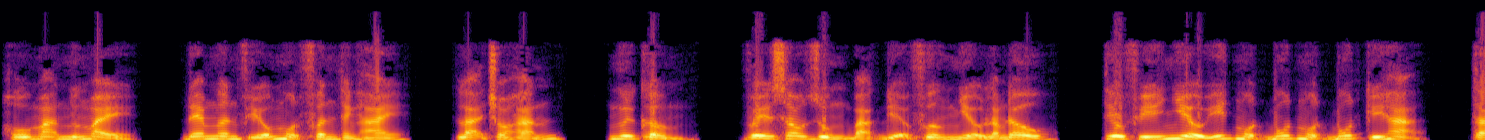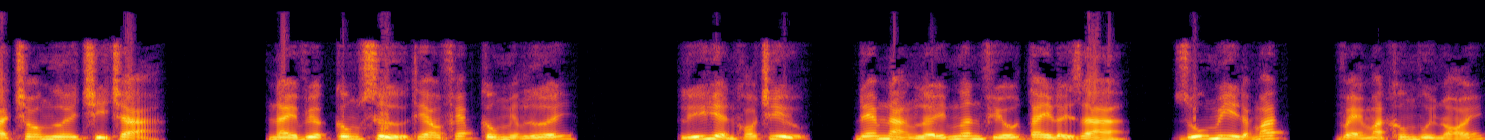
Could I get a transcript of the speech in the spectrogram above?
Hồ mạn nhướng mày, đem ngân phiếu một phân thành hai, lại cho hắn, ngươi cầm, về sau dùng bạc địa phương nhiều lắm đâu, tiêu phí nhiều ít một bút một bút ký hạ, ta cho ngươi trí trả. Này việc công xử theo phép công miệng lưới. Lý Hiển khó chịu, đem nàng lấy ngân phiếu tay đẩy ra, rũ mi đặt mắt, vẻ mặt không vui nói,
